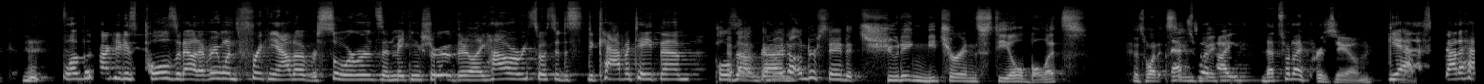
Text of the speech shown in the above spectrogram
Love the fact he just pulls it out. Everyone's freaking out over swords and making sure they're like, how are we supposed to dis- decapitate them? Pulls Am I, out am I gun. to understand it's shooting Nichirin steel bullets? Is what it seems That's to what be. I. That's what I presume. yes, gotta have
